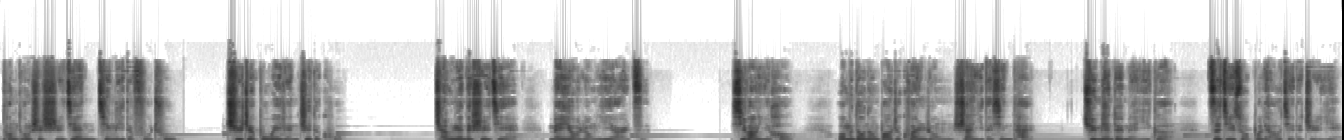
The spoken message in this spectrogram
通通是时间精力的付出，吃着不为人知的苦。成人的世界没有容易二字。希望以后我们都能抱着宽容善意的心态。去面对每一个自己所不了解的职业。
